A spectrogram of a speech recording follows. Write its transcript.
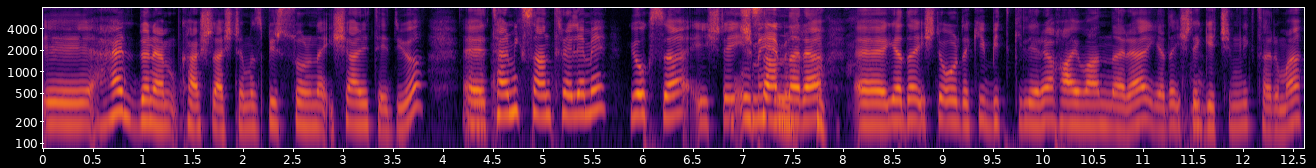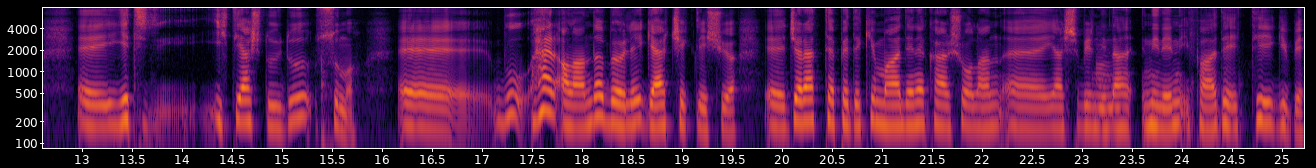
e, her dönem karşılaştığımız bir soruna işaret ediyor. E, evet. termik santrale yoksa işte İçmeye insanlara e, ya da işte oradaki bitkilere, hayvanlara ya da işte geçimlik tarıma e, yeti, ihtiyaç duyduğu su mu? E, bu her alanda böyle gerçekleşiyor. E, Cerattepe'deki madene karşı olan e, yaşlı bir nine, ninenin ifade ettiği gibi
